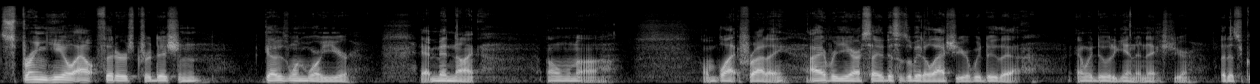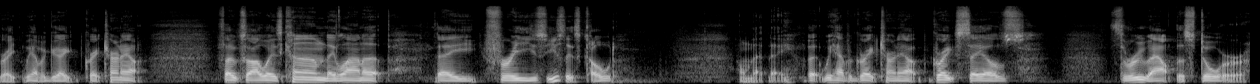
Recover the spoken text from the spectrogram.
Spring Hill Outfitters tradition goes one more year at midnight on uh, on Black Friday. I, every year I say this will be the last year we do that, and we do it again the next year. But it's great. We have a great great turnout. Folks always come. They line up. They freeze. Usually it's cold on that day. But we have a great turnout, great sales throughout the store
